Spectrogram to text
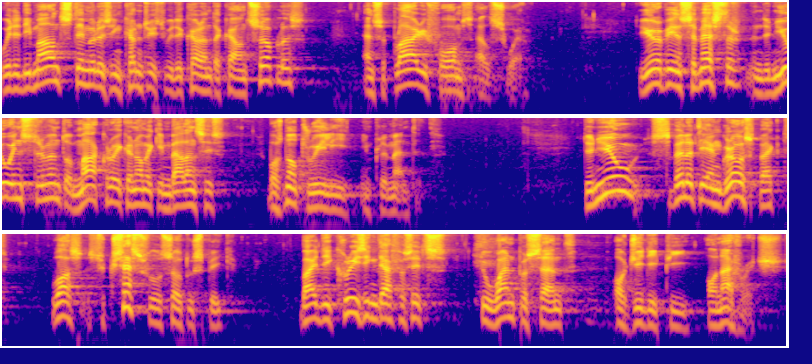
with a demand stimulus in countries with a current account surplus and supply reforms elsewhere. The European semester and the new instrument of macroeconomic imbalances was not really implemented. The new Stability and Growth Pact was successful, so to speak, by decreasing deficits to 1% of GDP on average.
